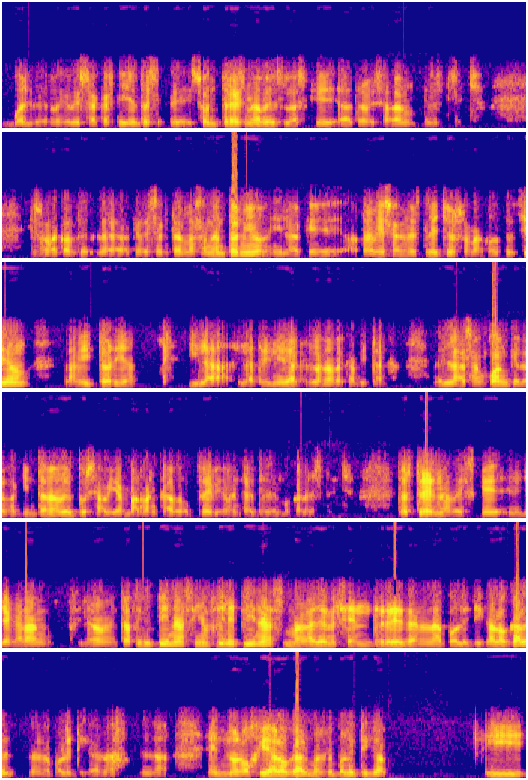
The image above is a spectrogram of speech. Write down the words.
vuelve, regresa a Castillo. Entonces eh, son tres naves las que atravesarán el estrecho que son la, que deserta la San Antonio y la que atraviesan el estrecho son la Concepción, la Victoria y la, Trinidad, que es la nave capitana. La San Juan, que era la quinta nave, pues se había embarrancado previamente antes de embocar el estrecho. Entonces, tres naves que llegarán finalmente a Filipinas y en Filipinas Magallanes se enreda en la política local, en la política, en la, en la etnología local más que política, y,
